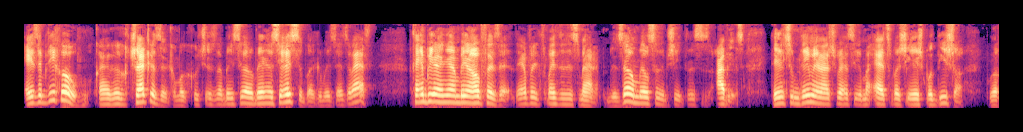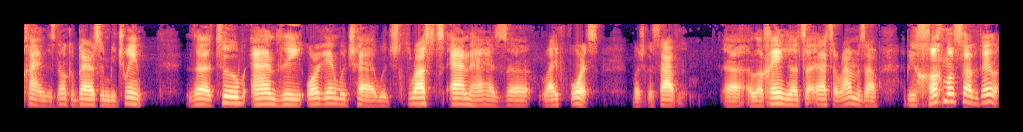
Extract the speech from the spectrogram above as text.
Eze b'diko. What kind of check is it? Come on, kushis a b'yisrael b'nei yosef, like a b'yisrael of asked. Chaim bir anyan bin ofezet. Therefore, explain to this matter. The zel milsa the pshit. This is obvious. There's some dimin ashvesi yama etzba sheyesh bodisha. There's no comparison between the tube and the organ which has, which thrusts and has uh, life force. Much kasavnu. Lachain yatsa ramazal. Be chachma sagdela.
